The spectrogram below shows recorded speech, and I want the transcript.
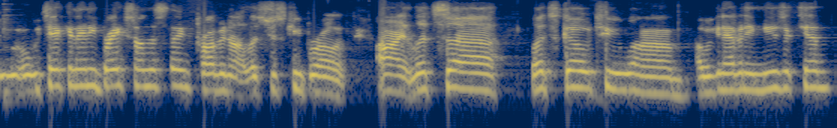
Do, are we taking any breaks on this thing? Probably not. Let's just keep rolling. All right, let's. Uh, let's go to. Um, are we gonna have any music, Tim?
